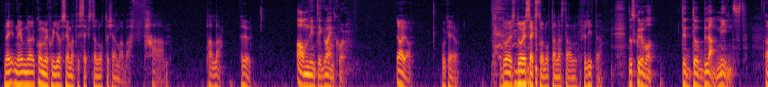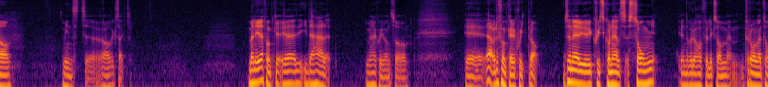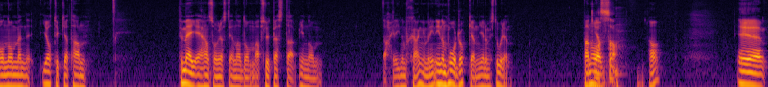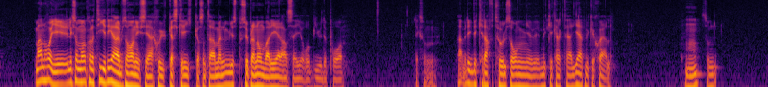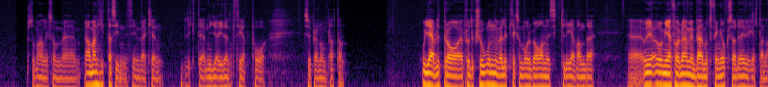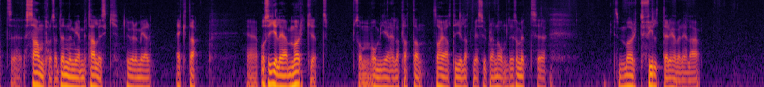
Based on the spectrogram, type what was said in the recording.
När, när när det kommer en skiva och ser man är 16 låtar känner man bara fan. Palla, eller hur? Ja, om det inte är grindcore. Ja, ja, okej då. Då är, då är 16 låtar nästan för lite. Då ska det vara det dubbla minst. Ja. Minst, eh, ja exakt. Men i det, funkar, i det här Med den här skivan så eh, Ja, det funkar det skitbra Sen är det ju Chris Cornells sång Jag vet inte vad du har för liksom förhållande till honom men jag tycker att han För mig är hans sångröst en av de absolut bästa inom Ja, eller inom genren, men in- inom hårdrocken genom historien Han har, Jaså? Ja. Eh, man har ju, liksom om man kollar tidigare så har han ju sina sjuka skrik och sånt där Men just på Supranon varierar han sig och bjuder på Liksom ja, men det, det är kraftfull sång, mycket karaktär, jävligt mycket själ. Mm. Som Som han liksom, eh, ja man hittar sin, sin verkligen Riktiga nya identitet på Supranon-plattan Och jävligt bra produktion, väldigt liksom organisk, levande. Eh, Och om jag jämför med med Bad Motorfinger också, det är ett helt annat eh, sound på något sätt. Den är mer metallisk, nu är det mer äkta. Och så gillar jag mörkret Som omger hela plattan. Det har jag alltid gillat med Supranon Det är som ett eh, liksom mörkt filter över hela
